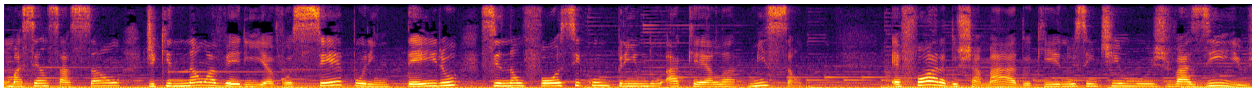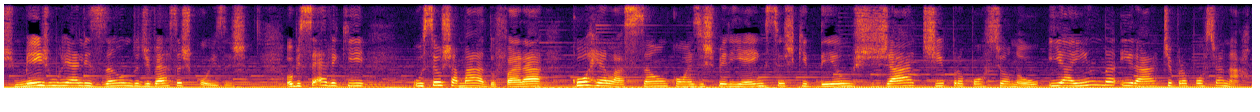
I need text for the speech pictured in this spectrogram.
uma sensação de que não haveria você por inteiro se não fosse cumprindo aquela missão. É fora do chamado que nos sentimos vazios, mesmo realizando diversas coisas. Observe que o seu chamado fará correlação com as experiências que Deus já te proporcionou e ainda irá te proporcionar.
